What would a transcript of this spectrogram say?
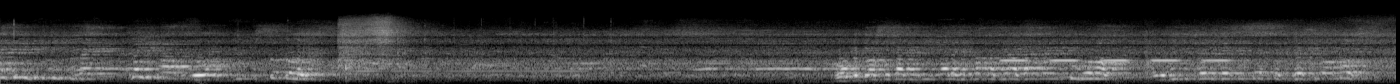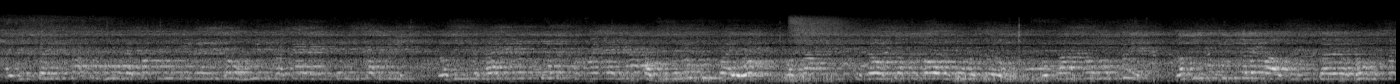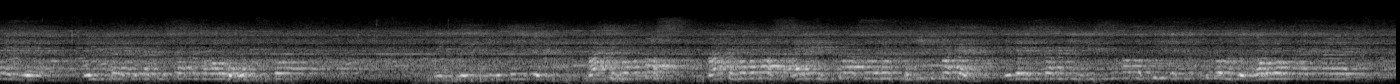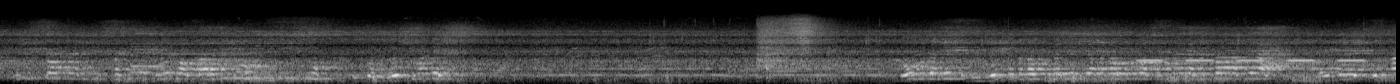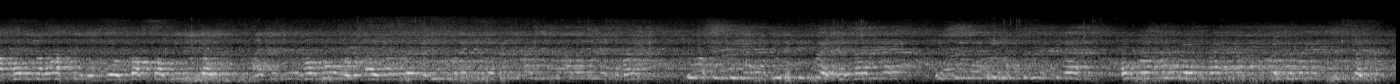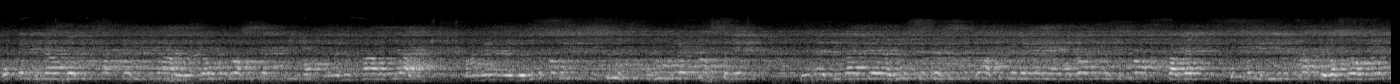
Op de klasse kan er niet 11 en 12 jaar zijn. En we zien de 266, Joshua Bos. Hij zit de hele dag te voeren en pakt ook weer waarschijnlijk in deze categorie. Dan zien we de 35 van Anja Jacobs. Zit er ook goed bij hoor. Daar is de gezelschap dus over jongens veel. Op plaats nummer 2. Dan zien we de derde plaats. Zit uh, Maarten van der Mas. Maarten van der Mas. Hij heeft plaats nummer 3 te pakken. In deze. Dit is nummer 4. Dat is de grote. Roland en. En het is dat is de komt Joshua Bes. Volgende van de aan de van 11 en 12 jaar. De 818, dat Gaston Video. Hij zit weer van de hoogteklasse categorie van 11 en 12 jaar. Maar er zit ook al een beetje stoer hoe de kasten in. Die lijkt rustig tussen de klas te willen rijden en dan de plaats te pakken. De 284 op 12 meter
